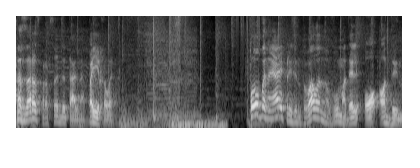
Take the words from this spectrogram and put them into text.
А зараз про все детально. Поїхали. OpenAI презентувала нову модель O1.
